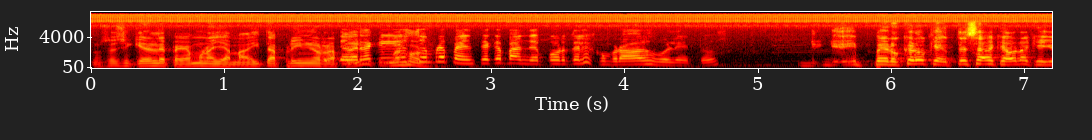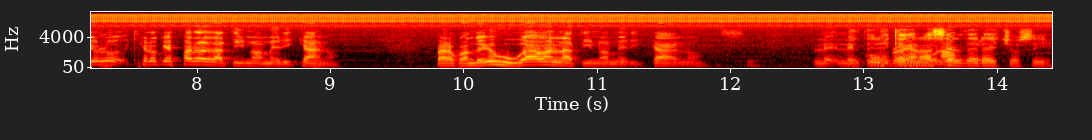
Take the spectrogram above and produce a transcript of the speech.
no sé si quieres le pegamos una llamadita a Plinio De rapidito. verdad que yo siempre pensé que Pandeporte les compraba los boletos. Yo- Pero creo que usted sabe que ahora que yo lo creo que es para latinoamericano. Para cuando ellos jugaban latinoamericano, le, le Que tienen que el ganarse el derecho, sí.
